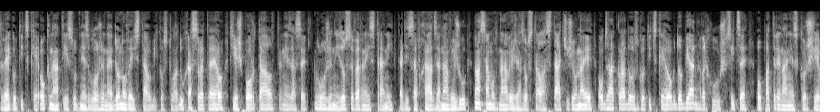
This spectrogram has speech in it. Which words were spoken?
dve gotické okná, tie sú dnes vložené do novej stavby kostola Ducha Svetého, tiež portál, ten je zase vložený zo severnej strany, kade sa vchádza na väžu, no a samotná väža zostala stáť, čiže ona je od základov z gotického obdobia, na vrchu už síce opatrená neskoršie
